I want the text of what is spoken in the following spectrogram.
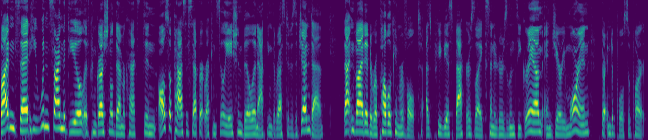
Biden said he wouldn't sign the deal if congressional Democrats didn't also pass a separate reconciliation bill enacting the rest of his agenda. That invited a Republican revolt, as previous backers like Senators Lindsey Graham and Jerry Moran threatened to pull apart.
